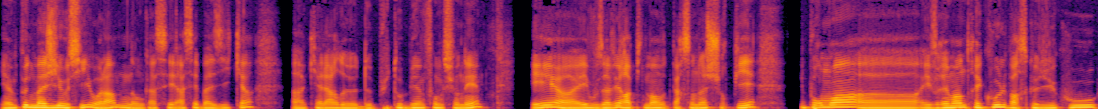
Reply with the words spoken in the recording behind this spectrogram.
Il y a un peu de magie aussi, voilà, donc assez, assez basique, qui a l'air de, plutôt bien fonctionner. Et, vous avez rapidement votre personnage sur pied. Qui pour moi est vraiment très cool parce que du coup,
